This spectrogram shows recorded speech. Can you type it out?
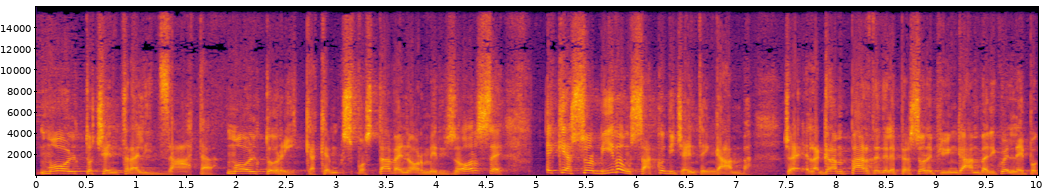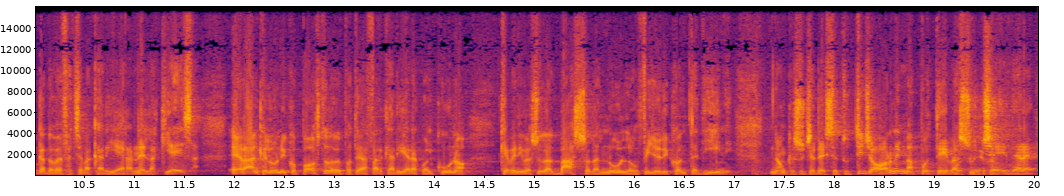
molto centralizzata, molto ricca, che spostava enormi risorse e che assorbiva un sacco di gente in gamba. Cioè la gran parte delle persone più in gamba di quell'epoca dove faceva carriera, nella Chiesa. Era anche l'unico posto dove poteva fare carriera qualcuno che veniva su dal basso, dal nulla, un figlio di contadini. Non che succedesse tutti i giorni, ma poteva, poteva. succedere.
